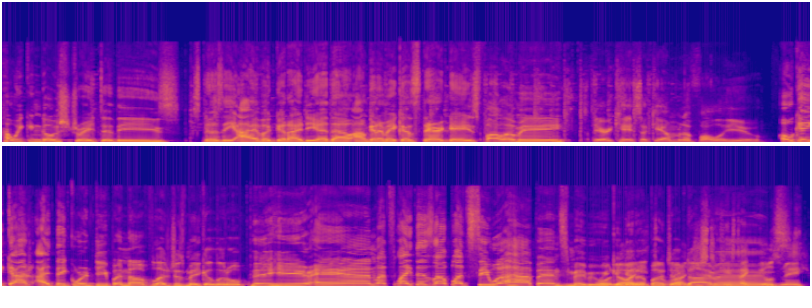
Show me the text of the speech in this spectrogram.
Now we can go straight to these. Snuzi, I have a good idea though. I'm gonna make a staircase. Follow me. Staircase. Okay, I'm gonna follow you. Okay, Cash, I think we're deep enough. Let's just make a little pit here and let's light this up. Let's see what happens. Maybe we oh can no, get a bunch of just in case that kills diamonds. me.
